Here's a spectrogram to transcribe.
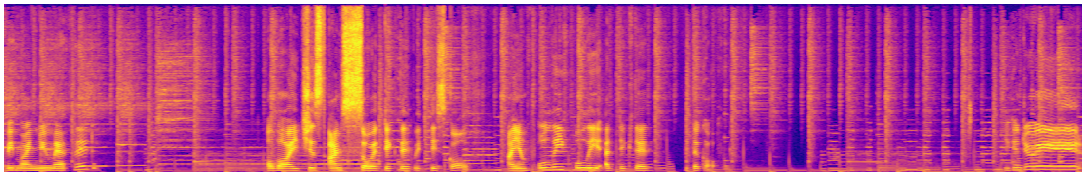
with my new method. Although I just, I'm so addicted with this golf. I am fully, fully addicted with the golf. You can do it!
